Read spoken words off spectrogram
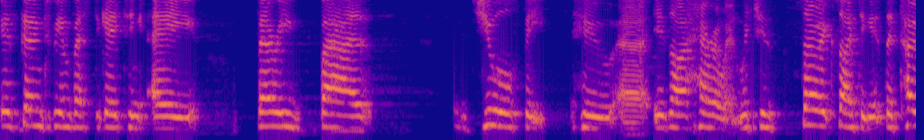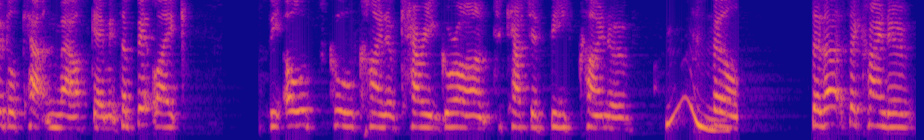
is going to be investigating a very bad jewel thief who uh, is our heroine, which is so exciting. It's a total cat and mouse game. It's a bit like the old school kind of Cary Grant to catch a thief kind of mm. film. So that's a kind of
